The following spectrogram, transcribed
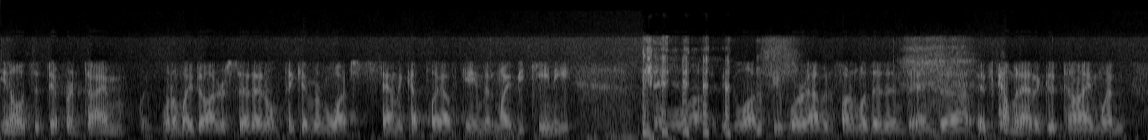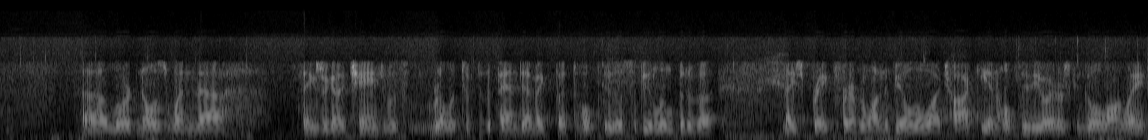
you know it's a different time. One of my daughters said, "I don't think I've ever watched a Stanley Cup playoff game in my bikini." So I think a lot of people are having fun with it, and and uh, it's coming at a good time when uh, Lord knows when uh, things are going to change with relative to the pandemic. But hopefully this will be a little bit of a nice break for everyone to be able to watch hockey, and hopefully the Oilers can go a long way.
